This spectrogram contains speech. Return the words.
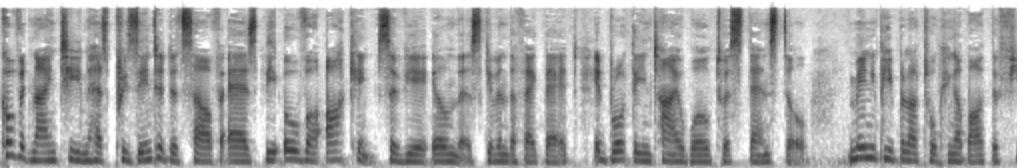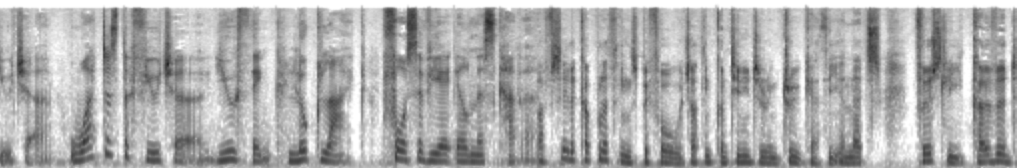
COVID-19 has presented itself as the overarching severe illness given the fact that it brought the entire world to a standstill. Many people are talking about the future. What does the future, you think, look like for severe illness cover? I've said a couple of things before, which I think continue to ring true, Kathy, and that's firstly, COVID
